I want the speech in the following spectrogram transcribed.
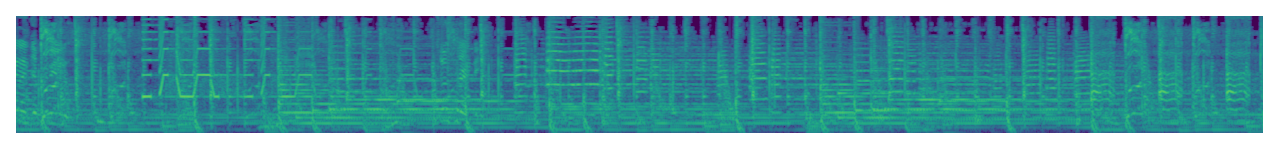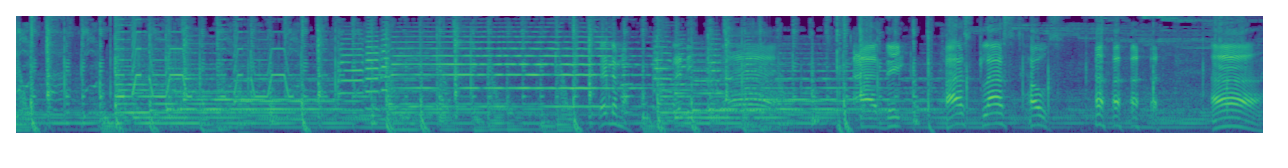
ఇదేనని చెప్పి వీళ్ళు చూసిరండి. రండమ్మా. రండి. ఆ, అది ఫస్ట్ క్లాస్ హౌస్. ఆ,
